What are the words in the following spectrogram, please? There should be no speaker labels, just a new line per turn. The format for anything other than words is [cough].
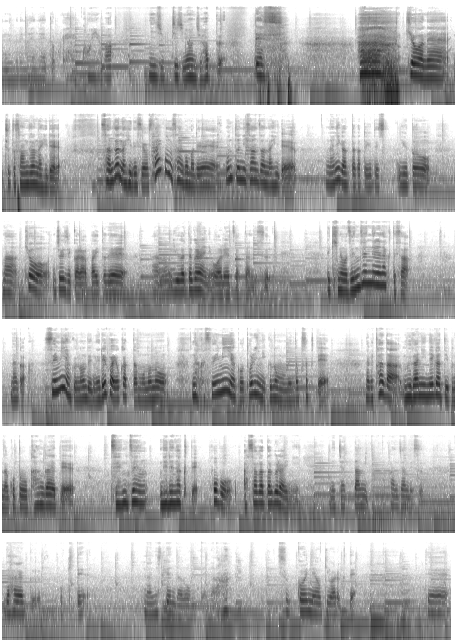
眠れないナイト、えー、今夜は21時48分です。はあ今日はねちょっと散々な日で散々な日ですよ。最後の最後まで本当に散々な日で何があったかというです言うとまあ今日10時からバイトであの夕方ぐらいに終わるやつだったんです。で昨日全然寝れなくてさなんか睡眠薬飲んで寝ればよかったもののなんか睡眠薬を取りに行くのも面倒くさくてなんかただ無駄にネガティブなことを考えて全然寝れなくてほぼ朝方ぐらいに寝ちゃったみたいな感じなんです。で早く起きて何してんだろうみたいな。[laughs] すっごい寝起き悪くて。で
